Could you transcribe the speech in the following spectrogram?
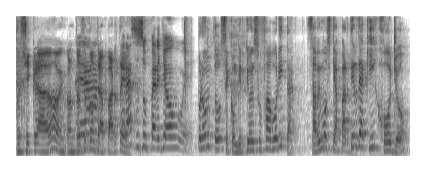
Pues sí, claro, encontró su contraparte. Era su super yo, güey. Pronto se convirtió en su favorita. Sabemos que a partir de aquí, Hoyo,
